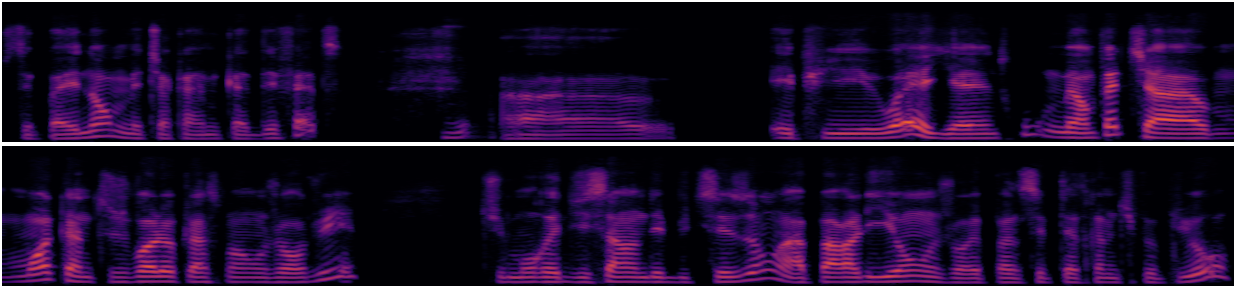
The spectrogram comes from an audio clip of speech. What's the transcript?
C'est pas énorme, mais tu as quand même quatre défaites. Mhm. Euh, et puis, ouais, il y a un trou. Mais en fait, il y a... moi, quand je vois le classement aujourd'hui, tu m'aurais dit ça en début de saison. À part Lyon, j'aurais pensé peut-être un petit peu plus haut.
